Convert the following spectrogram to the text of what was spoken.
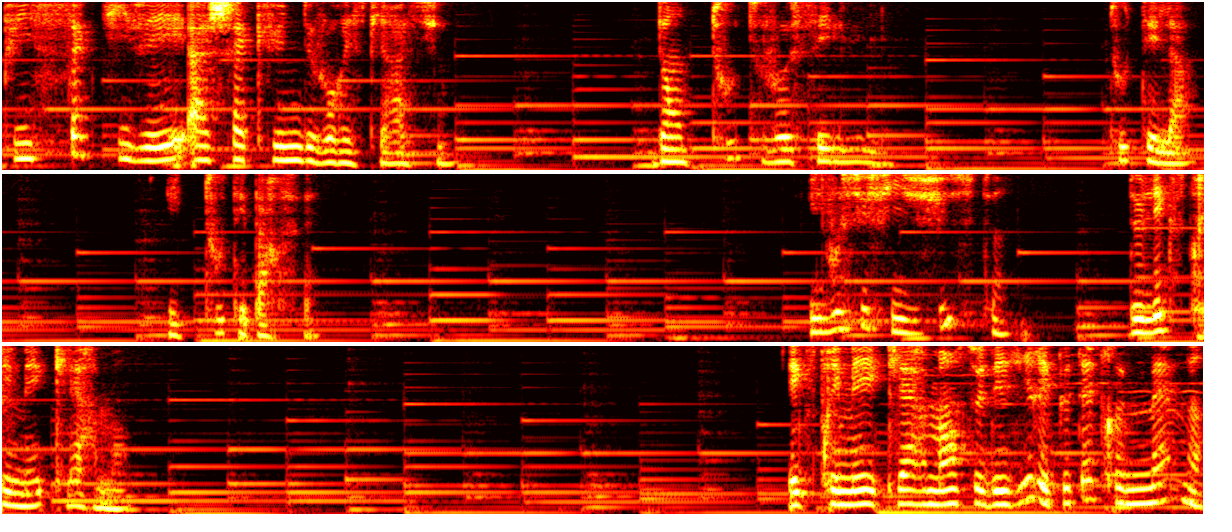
puissent s'activer à chacune de vos respirations, dans toutes vos cellules. Tout est là et tout est parfait. Il vous suffit juste de l'exprimer clairement. Exprimer clairement ce désir et peut-être même,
